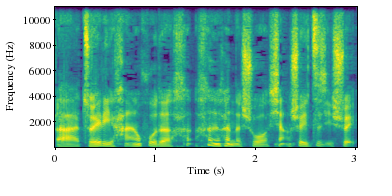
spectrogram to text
啊，嘴里含糊的恨恨恨的说，想睡自己睡。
